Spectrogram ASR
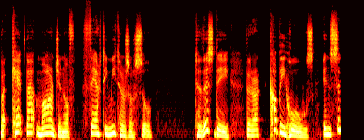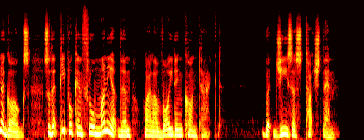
But kept that margin of 30 metres or so. To this day, there are cubby holes in synagogues so that people can throw money at them while avoiding contact. But Jesus touched them.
